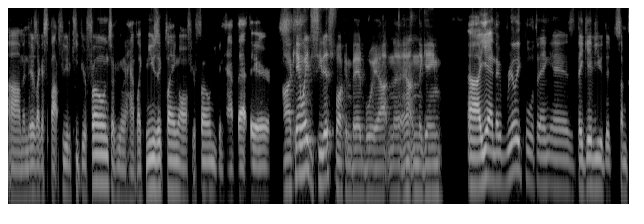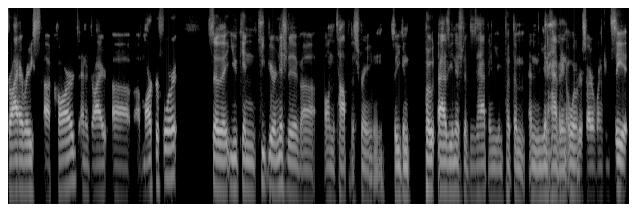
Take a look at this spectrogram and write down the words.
Um, and there's like a spot for you to keep your phone. So if you want to have like music playing off your phone, you can have that there. i can't wait to see this fucking bad boy out in the out in the game Uh, yeah, and the really cool thing is they give you the, some dry erase uh, cards and a dry uh, a marker for it, so that you can keep your initiative uh, on the top of the screen. So you can put as the initiative is happening, you can put them and you can have it in order so everyone can see it.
